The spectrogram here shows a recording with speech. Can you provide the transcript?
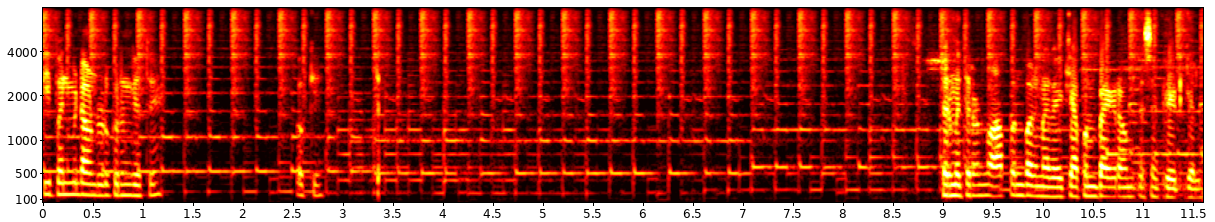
ती पण मी डाउनलोड करून घेतो आहे ओके तर मित्रांनो आपण बघणार आहे की आपण बॅकग्राऊंड कसं क्रिएट केलं.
